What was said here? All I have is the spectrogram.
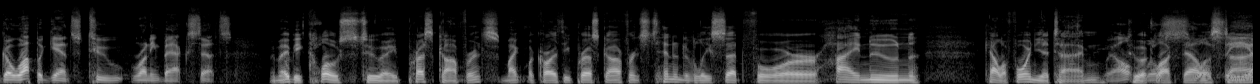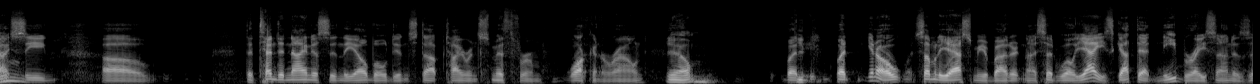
go up against two running back sets. We may be close to a press conference. Mike McCarthy press conference tentatively set for high noon California time, Well, 2 we'll o'clock Dallas we'll see. time. I see uh, the tendonitis in the elbow didn't stop Tyron Smith from walking around. Yeah. But but you know, somebody asked me about it, and I said, "Well, yeah, he's got that knee brace on his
